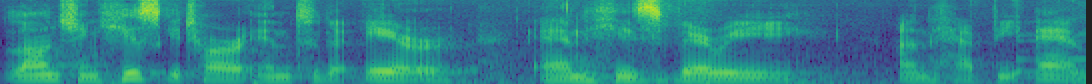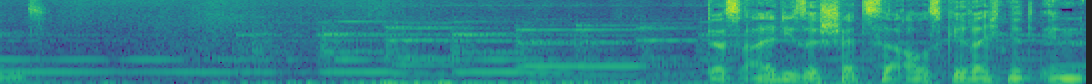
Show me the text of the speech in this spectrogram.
launching his guitar into the air and his very unhappy end Dass all diese Schätze ausgerechnet in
